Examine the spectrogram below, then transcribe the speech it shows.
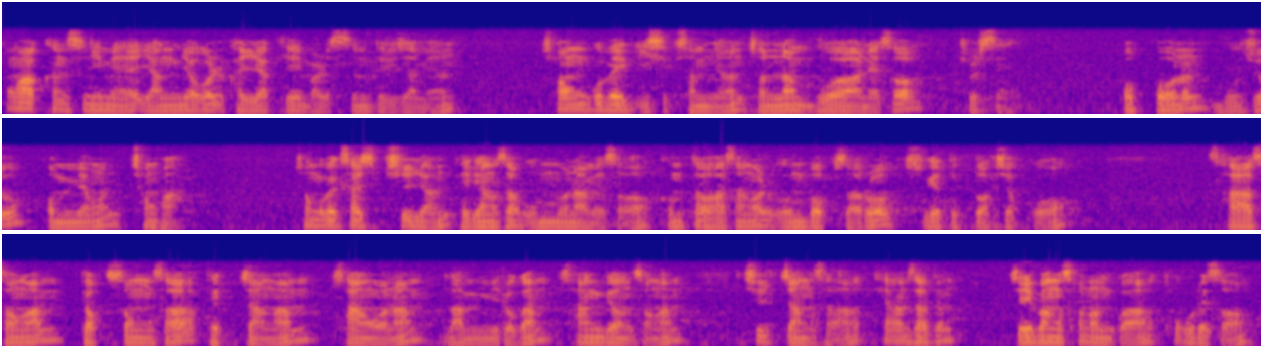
총학큰 스님의 양력을 간략히 말씀드리자면 1923년 전남 무안에서 출생. 법호는 무주, 법명은 청화. 1947년 백양사 운문암에서 금타화상을 음법사로 수계득도 하셨고 사성암, 벽송사, 백장암, 상원암, 남미르감, 상견성암, 칠장사, 태안사 등 제방선언과 토굴에서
